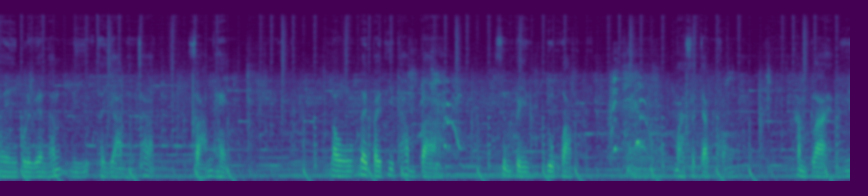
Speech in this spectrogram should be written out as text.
ในบริเวณนั้นมีอุทยานแห่งชาติ 3 แห่ง เราได้ไปที่ถ้ำปลา ซึ่งไปดูความมหัศจรรย์ของถ้ำปลาแห่งนี้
